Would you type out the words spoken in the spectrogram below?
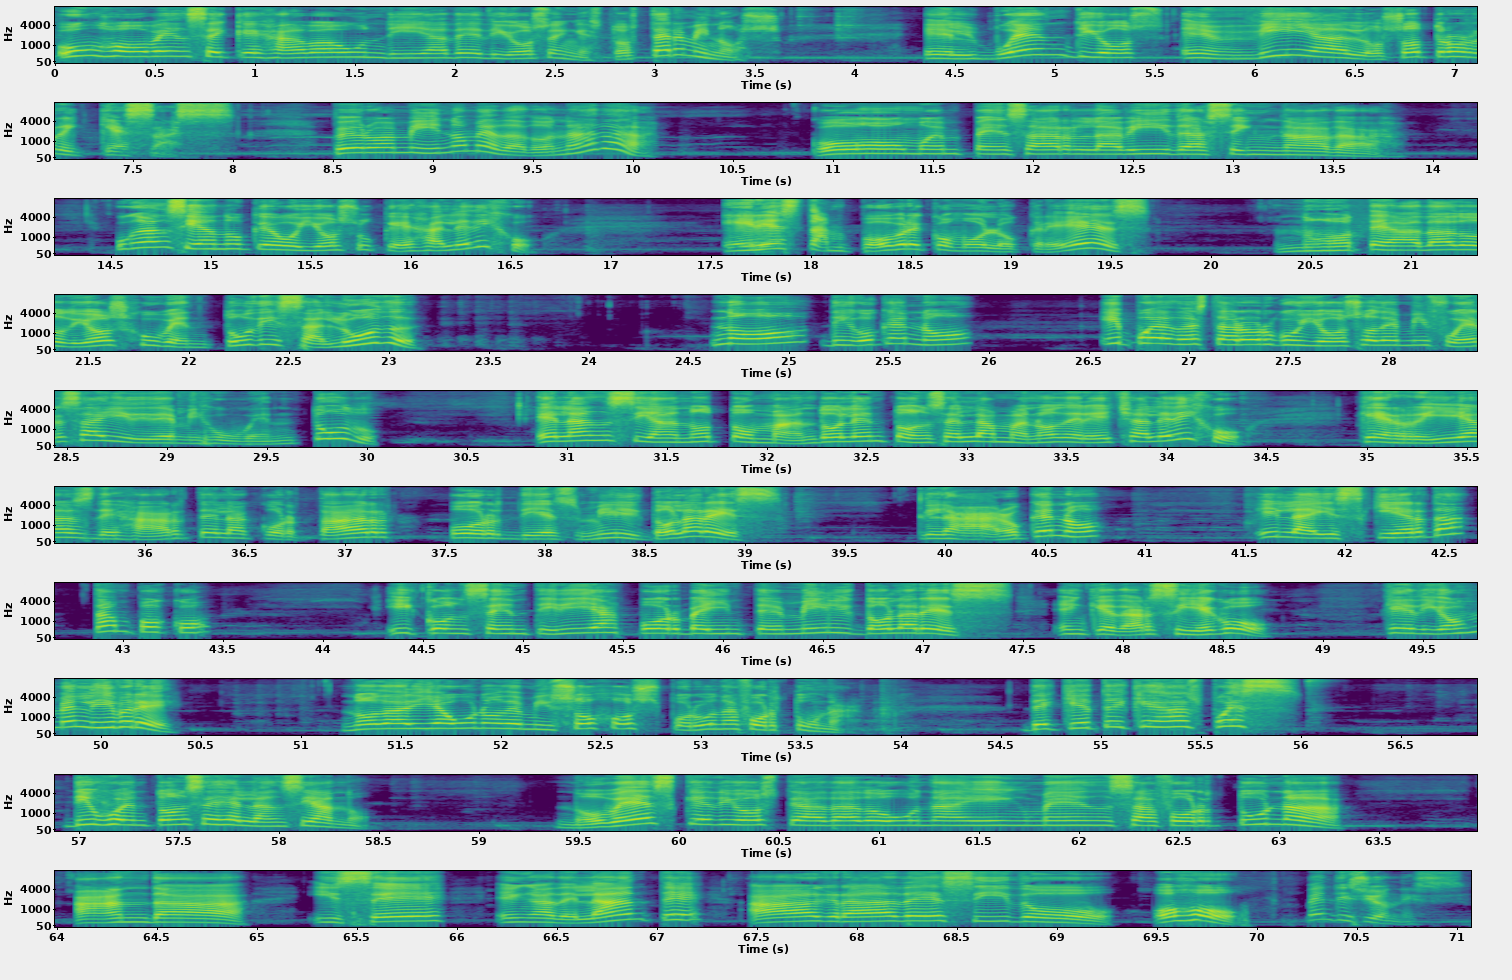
Un joven se quejaba un día de Dios en estos términos. El buen Dios envía a los otros riquezas, pero a mí no me ha dado nada. ¿Cómo empezar la vida sin nada? Un anciano que oyó su queja le dijo, Eres tan pobre como lo crees. ¿No te ha dado Dios juventud y salud? No, digo que no, y puedo estar orgulloso de mi fuerza y de mi juventud. El anciano, tomándole entonces la mano derecha, le dijo, ¿querrías dejártela cortar por 10 mil dólares? Claro que no. ¿Y la izquierda? Tampoco. ¿Y consentirías por 20 mil dólares en quedar ciego? Que Dios me libre. No daría uno de mis ojos por una fortuna. ¿De qué te quejas, pues? Dijo entonces el anciano, ¿no ves que Dios te ha dado una inmensa fortuna? Anda y sé en adelante agradecido. Ojo, bendiciones.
